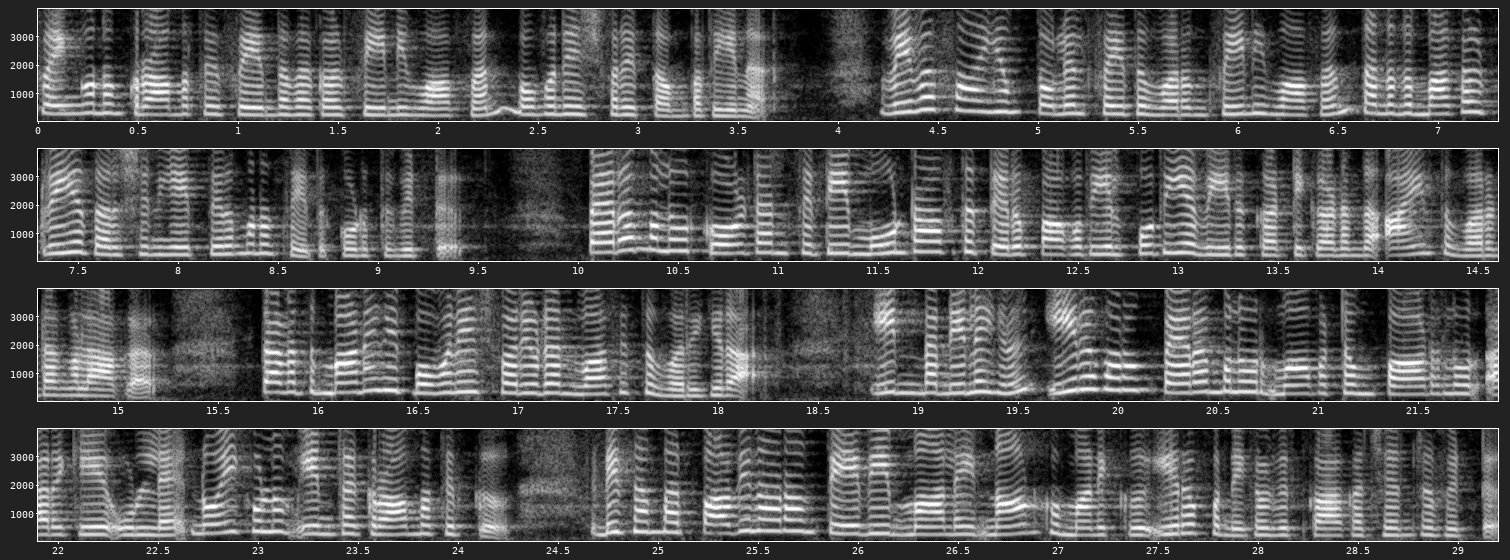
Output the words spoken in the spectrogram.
செங்குணம் கிராமத்தை சேர்ந்தவர்கள் சீனிவாசன் புவனேஸ்வரி தம்பதியினர். விவசாயம் தொழில் செய்து வரும் சீனிவாசன் தனது மகள் பிரியதர்ஷினியை திருமணம் செய்து கொடுத்துவிட்டு பெரம்பலூர் கோல்டன் சிட்டி மூன்றாவது தெருப்பகுதியில் புதிய வீடு கட்டி கடந்த ஐந்து வருடங்களாக தனது மனைவி புவனேஸ்வரியுடன் வசித்து வருகிறார். இந்த நிலையில் இருவரும் பெரம்பலூர் மாவட்டம் பாடலூர் அருகே உள்ள நொய்குளம் என்ற கிராமத்திற்கு டிசம்பர் பதினாறாம் தேதி மாலை நான்கு மணிக்கு இறப்பு நிகழ்விற்காக சென்றுவிட்டு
